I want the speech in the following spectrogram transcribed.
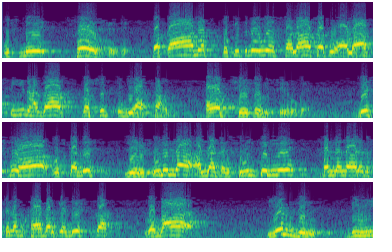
اس میں سو حصے تھے۔ پکانت تو کتنے ہوئے؟ سلاست الاف تین ہزار و ست سہم اور چھ سو حصے ہو گئے۔ نصف ہوا اس کا نصف یہ رسول اللہ اللہ کے رسول کے لیے، صلی اللہ علیہ وسلم خیبر کے نصف کا۔ وما ينزل به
